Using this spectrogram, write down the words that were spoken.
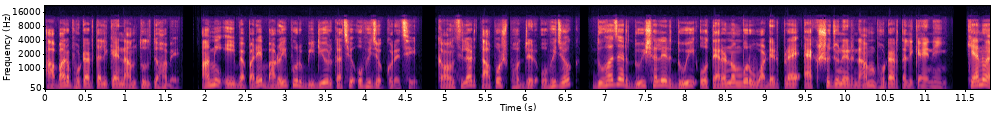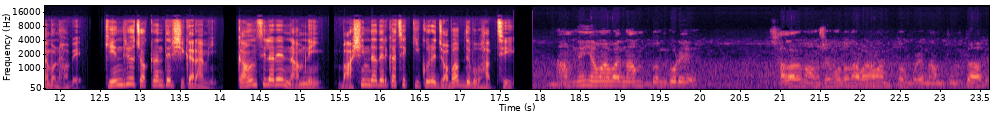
আবার ভোটার তালিকায় নাম তুলতে হবে। আমি এই ব্যাপারে বারুইপুর বিডিওর কাছে অভিযোগ করেছি। কাউন্সিলর তাপস ভদ্রের অভিযোগ, দুহাজার দুই সালের দুই ও ১৩ নম্বর ওয়ার্ডের প্রায় একশো জনের নাম ভোটার তালিকায় নেই। কেন এমন হবে? কেন্দ্রীয় চক্রান্তের শিকার আমি। কাউন্সিলরের নাম নেই। বাসিন্দাদের কাছে কি করে জবাব দেব ভাবছি। নাম নেই আমার আবার নাম নতুন করে সাধারণ মানুষের মতন আবার আমার নতুন করে নাম তুলতে হবে।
